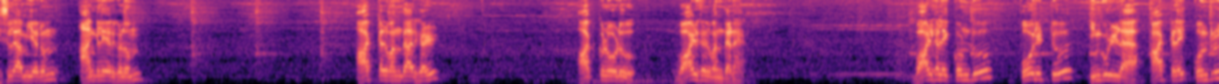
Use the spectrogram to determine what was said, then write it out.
இஸ்லாமியரும் ஆங்கிலேயர்களும் ஆட்கள் வந்தார்கள். ஆட்களோடு வாள்கள் வந்தன. வாள்களை கொண்டு போரிட்டு இங்குள்ள ஆட்களை கொன்று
